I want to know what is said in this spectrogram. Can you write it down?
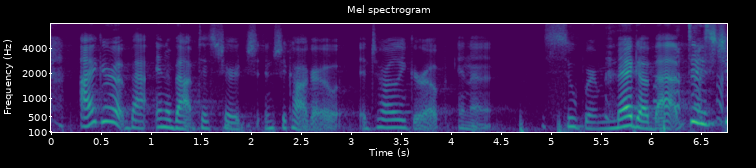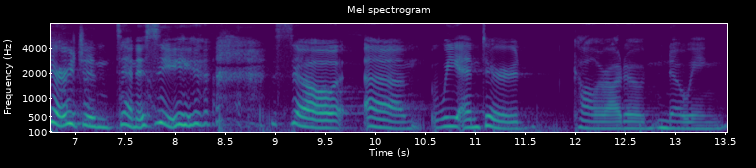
I grew up ba- in a Baptist church in Chicago, and Charlie grew up in a super mega Baptist church in Tennessee. so um, we entered Colorado knowing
